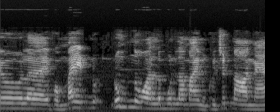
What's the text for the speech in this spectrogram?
ดูเลย ผมไม่นุ่มนวลละมุนละไมเหมือนคุณชุดนอนนะ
